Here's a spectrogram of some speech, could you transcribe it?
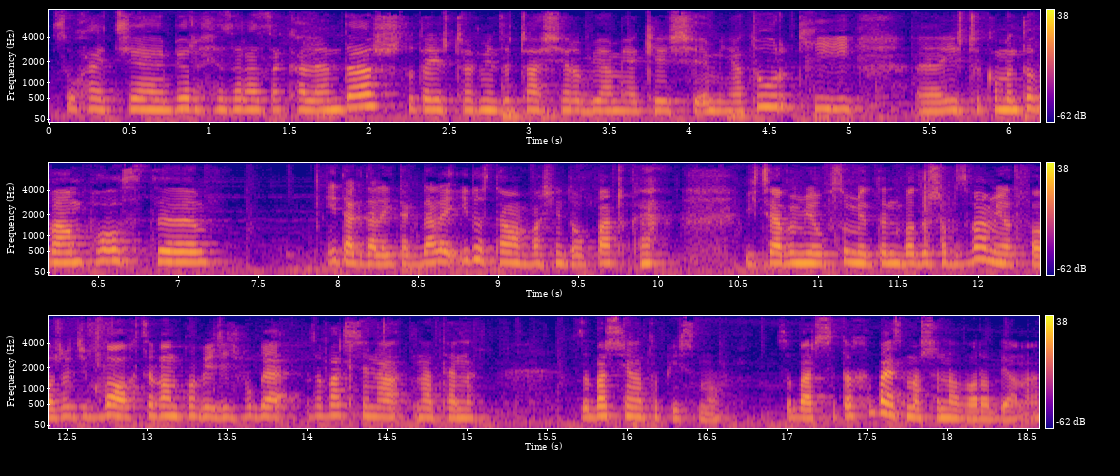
słuchajcie, biorę się zaraz za kalendarz. Tutaj jeszcze w międzyczasie robiłam jakieś miniaturki, e, jeszcze komentowałam posty i tak dalej, i tak dalej. I dostałam właśnie tą paczkę i chciałabym ją w sumie ten body shop z Wami otworzyć, bo chcę Wam powiedzieć w ogóle, zobaczcie na, na ten, zobaczcie na to pismo. Zobaczcie, to chyba jest maszynowo robione.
